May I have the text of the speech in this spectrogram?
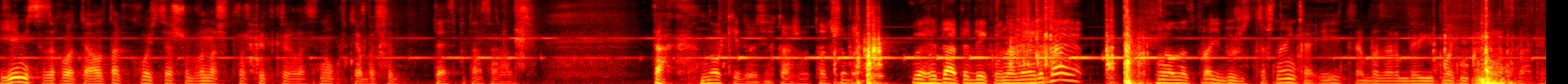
Є місце заходити, але так хочеться, щоб вона ще трошки відкрилася. Ну, хоча б ще десь 15 градусів. Так, ну окей, друзі, кажу. Так, щоб виглядати дико вона не виглядає, але насправді дуже страшненька і треба зараз буде її плотненько полоскати.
